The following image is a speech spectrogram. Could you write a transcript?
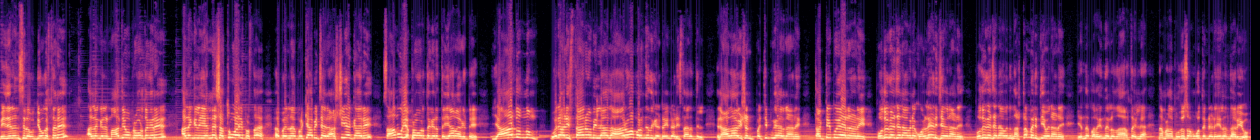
വിജിലൻസിലെ ഉദ്യോഗസ്ഥര് അല്ലെങ്കിൽ മാധ്യമ പ്രവർത്തകര് അല്ലെങ്കിൽ എന്നെ ശത്രുവായി പ്രസ്താ പ്രഖ്യാപിച്ച രാഷ്ട്രീയക്കാര് സാമൂഹ്യ പ്രവർത്തകർ തയ്യാറാകട്ടെ. യാതൊന്നും ഒരടിസ്ഥാനവുമില്ലാതെ ആരോ പറഞ്ഞത് കേട്ടതിന്റെ അടിസ്ഥാനത്തിൽ രാധാകൃഷ്ണൻ പറ്റിപ്പുകാരനാണ് തട്ടിപ്പുകാരനാണ് പൊതുഖജനാവിനെ കൊള്ളയടിച്ചവനാണ് പൊതുഖജനാവിന് നഷ്ടം വരുത്തിയവനാണ് എന്ന് പറയുന്നതിലൊന്നും അർത്ഥമില്ല. നമ്മളെ പൊതുസമൂഹത്തിന്റെ ഇടയിൽ എന്താ അറിയോ?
